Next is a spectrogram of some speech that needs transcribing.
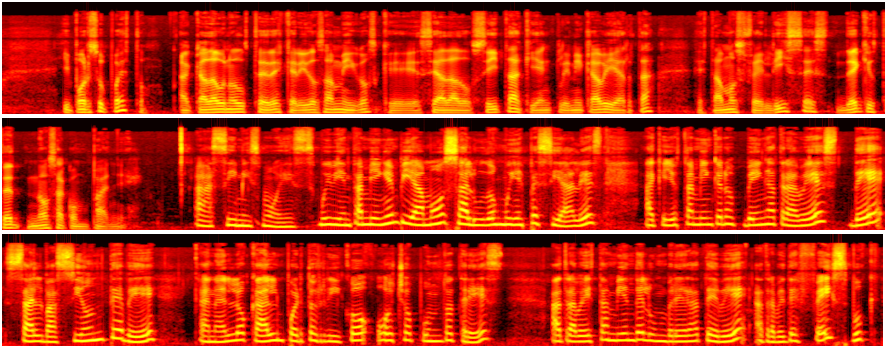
y por supuesto a cada uno de ustedes, queridos amigos, que se ha dado cita aquí en Clínica Abierta. Estamos felices de que usted nos acompañe. Así mismo es. Muy bien, también enviamos saludos muy especiales aquellos también que nos ven a través de Salvación TV, canal local en Puerto Rico 8.3, a través también de Lumbrera TV, a través de Facebook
